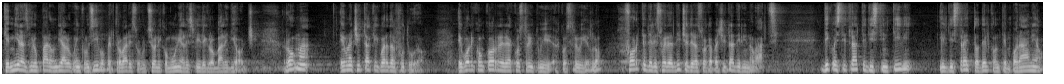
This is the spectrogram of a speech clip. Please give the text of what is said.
che mira a sviluppare un dialogo inclusivo per trovare soluzioni comuni alle sfide globali di oggi. Roma è una città che guarda al futuro e vuole concorrere a, costruir, a costruirlo, forte delle sue radici e della sua capacità di rinnovarsi. Di questi tratti distintivi il distretto del contemporaneo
